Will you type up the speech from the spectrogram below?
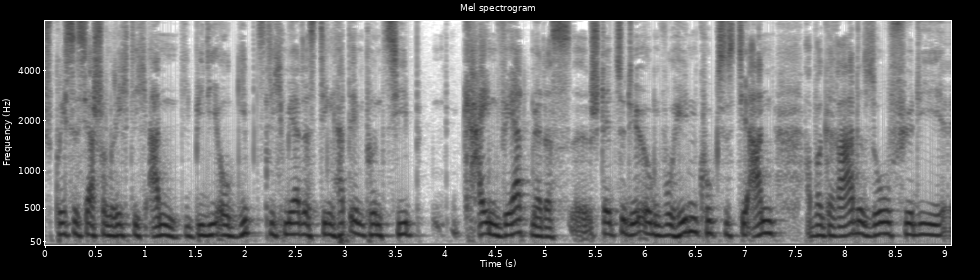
sprichst es ja schon richtig an, die BDO gibt's nicht mehr, das Ding hat im Prinzip keinen Wert mehr. Das äh, stellst du dir irgendwo hin, guckst es dir an. Aber gerade so für die,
